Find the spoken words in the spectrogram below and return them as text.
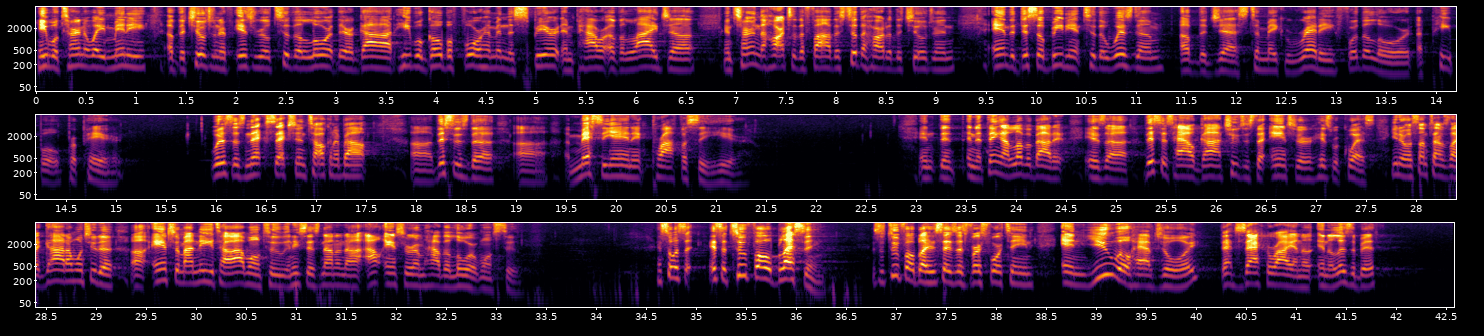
He will turn away many of the children of Israel to the Lord their God. He will go before him in the spirit and power of Elijah and turn the hearts of the fathers to the heart of the children and the disobedient to the wisdom of the just to make ready for the Lord a people prepared. What is this next section talking about? Uh, this is the uh, messianic prophecy here. And the, and the thing I love about it is uh, this is how God chooses to answer his request. You know, sometimes like, God, I want you to uh, answer my needs how I want to. And he says, no, no, no, I'll answer them how the Lord wants to. And so it's a, it's a twofold blessing. It's a twofold blessing. It says this, verse 14, and you will have joy. That's Zechariah and, and Elizabeth.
